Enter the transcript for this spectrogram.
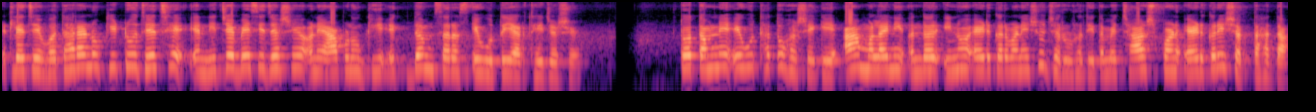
એટલે જે વધારાનું કીટું જે છે એ નીચે બેસી જશે અને આપણું ઘી એકદમ સરસ એવું તૈયાર થઈ જશે. તો તમને એવું થતું હશે કે આ મલાઈની અંદર ઈનો એડ કરવાની શું જરૂર હતી? તમે છાશ પણ એડ કરી શકતા હતા.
